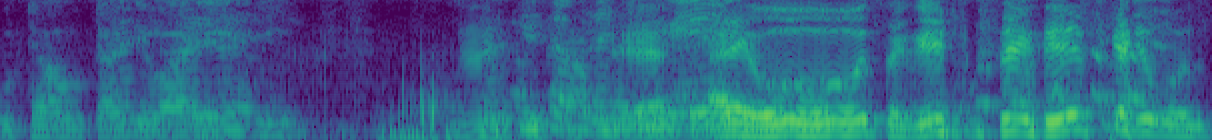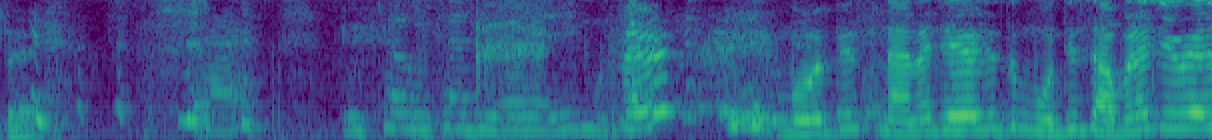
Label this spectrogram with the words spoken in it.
उठा उठा दिवाळी अरे हो हो हो, सगळेच सगळेच काय बोलताय? उठा उठा दिवाळी मोती स्नानाच्या ऐवजी तू मोती साबणाची वेळ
